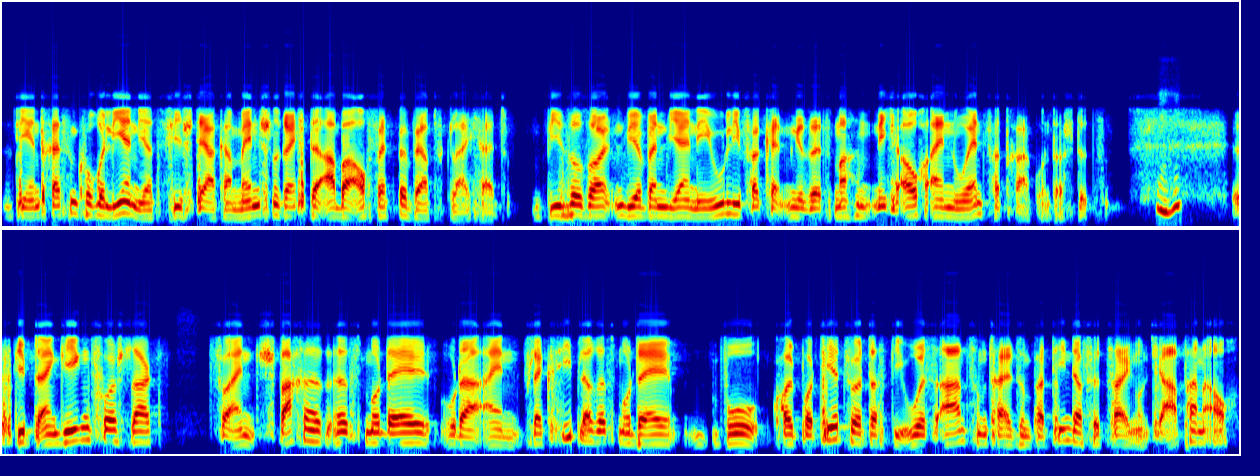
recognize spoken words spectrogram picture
die Interessen korrelieren jetzt viel stärker. Menschenrechte, aber auch Wettbewerbsgleichheit. Wieso sollten wir, wenn wir ein EU-Lieferkettengesetz machen, nicht auch einen UN-Vertrag unterstützen? Mhm. Es gibt einen Gegenvorschlag für ein schwacheres Modell oder ein flexibleres Modell, wo kolportiert wird, dass die USA zum Teil Sympathien dafür zeigen und Japan auch.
